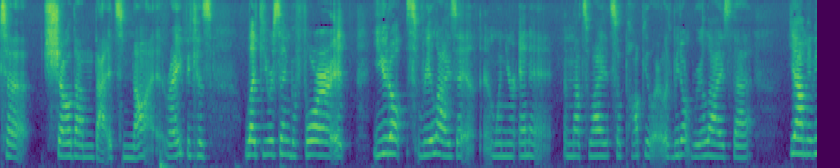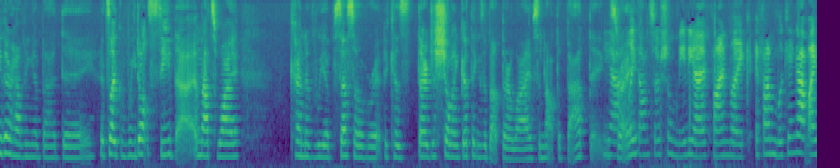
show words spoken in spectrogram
to show them that it's not, right? Because, like you were saying before, it you don't realize it when you're in it, and that's why it's so popular. Like we don't realize that, yeah, maybe they're having a bad day. It's like we don't see that, and that's why kind of we obsess over it because they're just showing good things about their lives and not the bad things, yeah, right? like on social media, I find like if I'm looking at my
